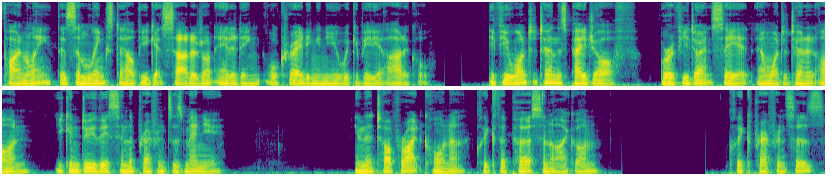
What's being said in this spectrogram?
Finally, there's some links to help you get started on editing or creating a new Wikipedia article. If you want to turn this page off, or if you don't see it and want to turn it on, you can do this in the Preferences menu. In the top right corner, click the person icon, click Preferences,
